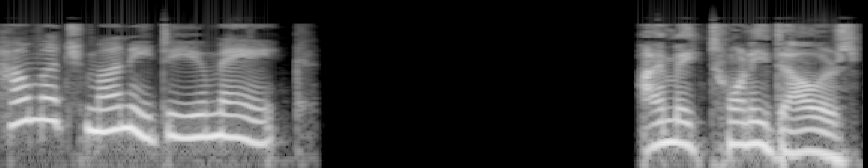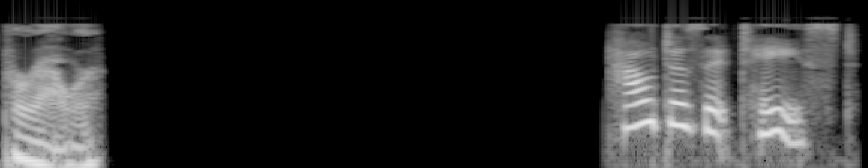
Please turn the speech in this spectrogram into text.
How much money do you make? I make $20 per hour. How does it taste?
